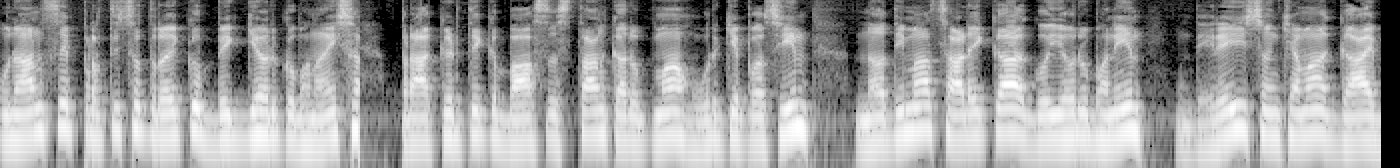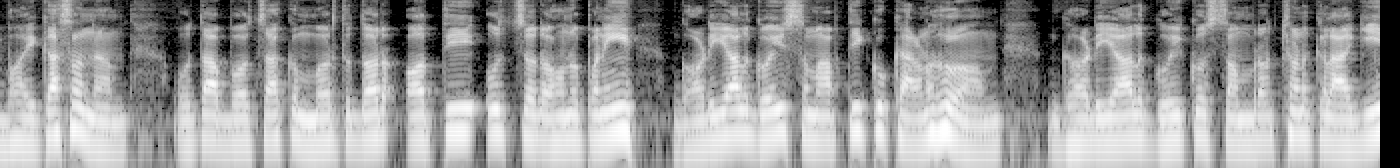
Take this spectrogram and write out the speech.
उनान्सय प्रतिशत रहेको विज्ञहरूको भनाइ छ। प्राकृतिक वासस्थानका रूपमा हुर्केपछि नदीमा छाडेका गोहीहरू भने धेरै सङ्ख्यामा गायब भएका छन्। उता बच्चाको मृत्युदर अति उच्च रहनु पनि घडियाल गोही समाप्तिको कारण हो। घडियाल गोहीको संरक्षणका लागि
